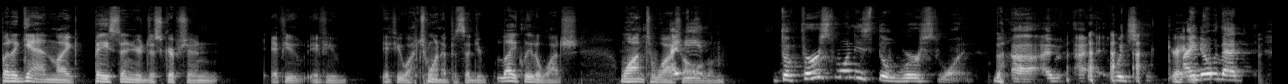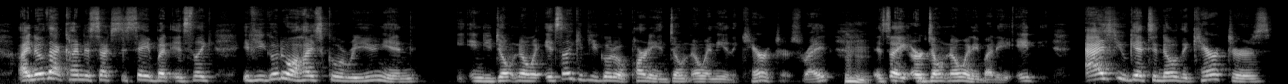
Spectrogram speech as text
but again, like based on your description, if you if you if you watch one episode, you're likely to watch want to watch I mean, all of them. The first one is the worst one. Uh, I, I, which I know that I know that kind of sucks to say, but it's like if you go to a high school reunion and you don't know it's like if you go to a party and don't know any of the characters, right? Mm-hmm. It's like or don't know anybody. It as you get to know the characters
